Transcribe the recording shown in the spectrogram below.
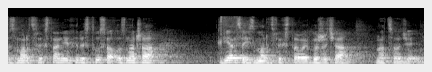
w zmartwychwstanie Chrystusa oznacza więcej zmartwychwstałego życia na co dzień.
